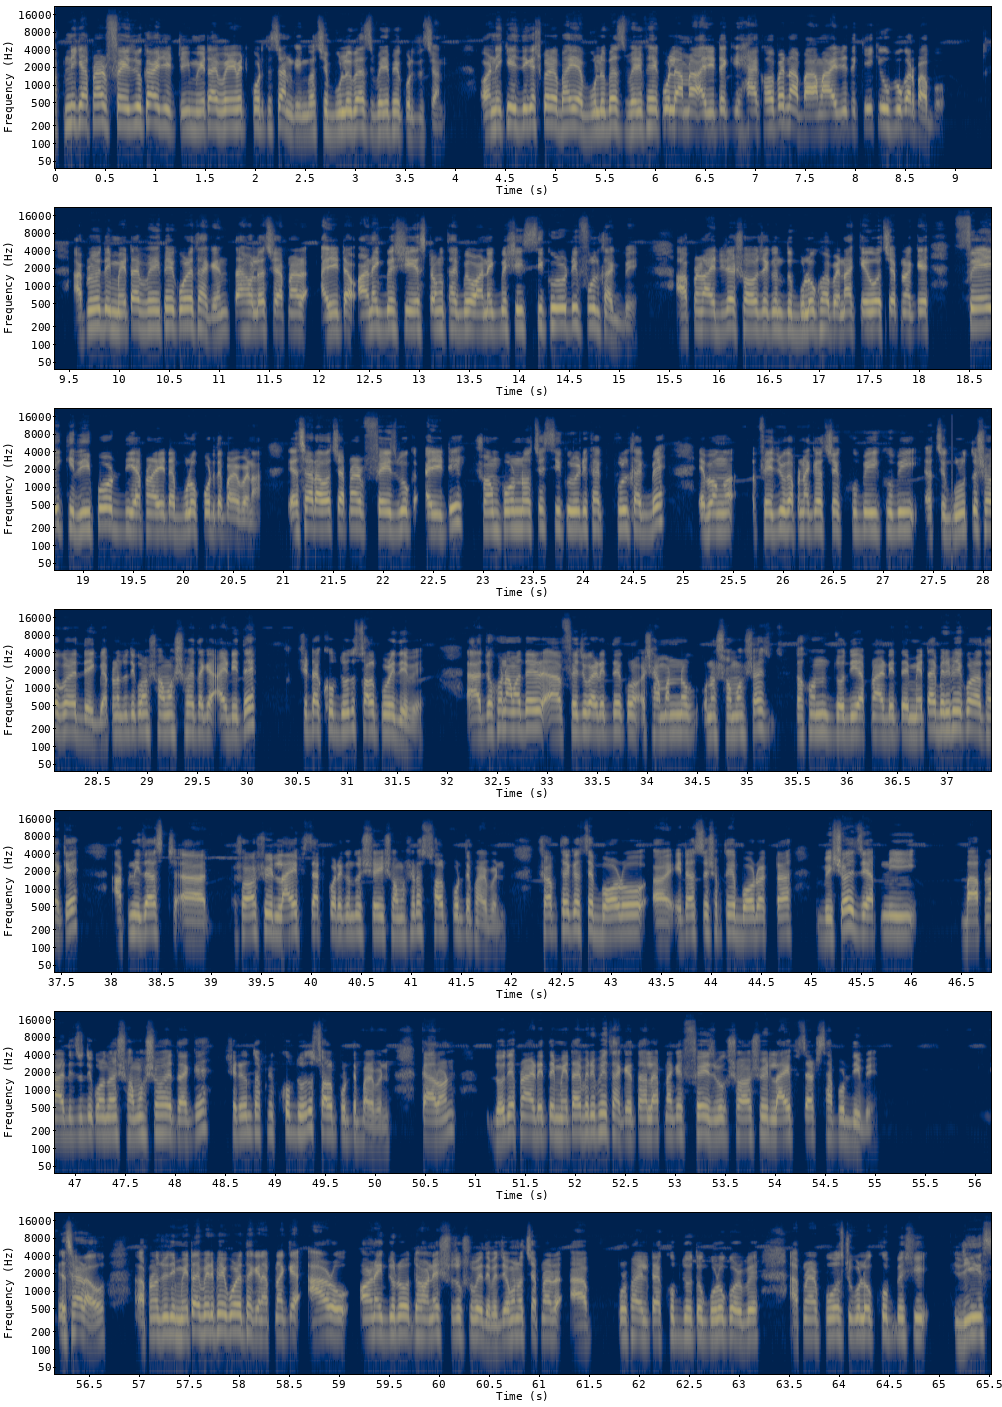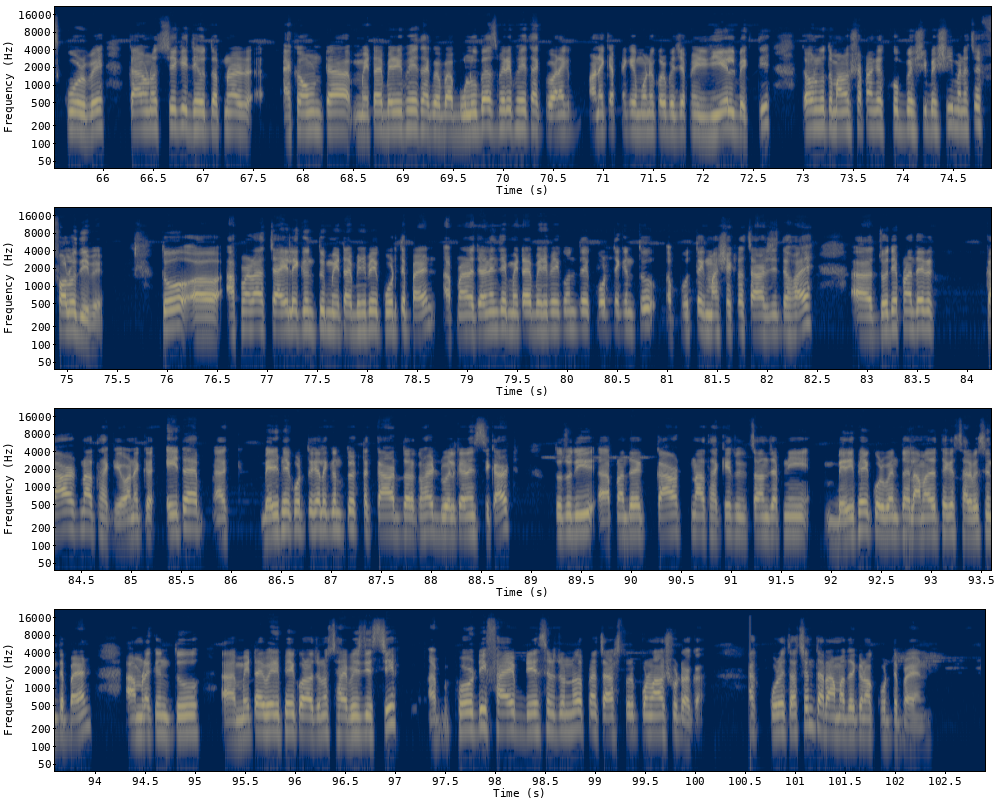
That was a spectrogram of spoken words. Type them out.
আপনি কি আপনার ফেসবুক আইডিটি মেটা ভেরিফাই করতে চান কিংবা হচ্ছে ব্লু ব্যাস ভেরিফাই করতে চান? অনেকেই জিজ্ঞেস করে, ভাইয়া ব্লু ব্যাস ভেরিফাই করলে আমার আইডিটা কি হ্যাক হবে না বা আমার আইডিতে কি কি উপকার পাবো? আপনি যদি মেটা ভেরিফাই করে থাকেন, তাহলে হচ্ছে আপনার আইডিটা অনেক বেশি স্ট্রং থাকবে, অনেক বেশি সিকিউরিটি ফুল থাকবে। আপনার আইডিটা সহজে কিন্তু ব্লক হবে না, কেউ হচ্ছে আপনাকে ফেক রিপোর্ট দিয়ে আপনার এটা ব্লক করতে পারবে না। এছাড়া হচ্ছে আপনার ফেসবুক আইডিটি সম্পূর্ণ হচ্ছে সিকিউরিটি ফুল থাকবে এবং ফেসবুক আপনাকে হচ্ছে খুবই খুবই হচ্ছে গুরুত্ব সহকারে দেখবে। আপনার যদি কোনো সমস্যা হয়ে থাকে আইডিতে সেটা খুব দ্রুত সলভ করে দেবে। যখন আমাদের ফেসবুক আইডিতে সামান্য কোনো সমস্যা তখন যদি আপনার আইডিতে মেটা ভেরিফাই করা থাকে, আপনি জাস্ট সরাসরি লাইভ চ্যাট করে কিন্তু সেই সমস্যাটা সলভ করতে পারবেন। সব থেকে হচ্ছে বড় এটা হচ্ছে সব থেকে বড় একটা বিষয় যে আপনি বা আপনার আইডি যদি কোনো ধরনের সমস্যা হয়ে থাকে, সেটা কিন্তু আপনি খুব দ্রুত সলভ করতে পারবেন। কারণ যদি আপনার আইডিতে মেটা ভেরিফাই থাকে, তাহলে আপনাকে ফেসবুক সরাসরি লাইভ চ্যাট সাপোর্ট দিবে। এছাড়াও, আপনারা যদি মেটা ভেরিফাই করে থাকেন, আপনাকে আরও অনেক দুটো ধরনের সুযোগ সুবিধা দেবে। যেমন হচ্ছে আপনার প্রোফাইলটা খুব দ্রুত গ্রো করবে, আপনার পোস্টগুলো খুব বেশি রিচ করবে। কারণ হচ্ছে কি, যেহেতু আপনার অ্যাকাউন্টটা মেটা ভেরিফাই থাকবে বা ব্লু ব্যাস ভেরিফাই থাকবে, অনেক, অনেকে আপনাকে মনে করবে যে আপনি রিয়েল ব্যক্তি, তখন কিন্তু মানুষ আপনাকে খুব বেশি বেশি মানে হচ্ছে ফলো দিবে। তো আপনারা চাইলে কিন্তু মেটা ভেরিফাই করতে পারেন। আপনারা জানেন যে মেটা ভেরিফাই করতে করতে কিন্তু প্রত্যেক মাসে একটা চার্জ দিতে হয়। যদি আপনাদের কার্ড না থাকে, অনেক, এইটা ভেরিফাই করতে গেলে কিন্তু একটা কার্ড দরকার হয় ডুয়েল কারেন্সি কার্ড তো যদি আপনাদের কার্ড না থাকে, যদি চান যে আপনি ভেরিফাই করবেন, তাহলে আমাদের থেকে সার্ভিস নিতে পারেন। আমরা কিন্তু মেটা ভেরিফাই করার জন্য সার্ভিস দিচ্ছি। ফোরটি ফাইভ ডেজ এর জন্য আপনার চার্জ পড়বে পনেরোশো টাকা। করে চাচ্ছেন তারা আমাদেরকে নক করতে পারেন।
